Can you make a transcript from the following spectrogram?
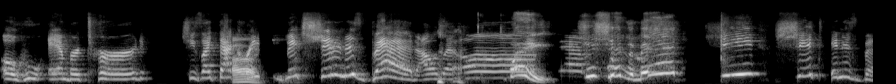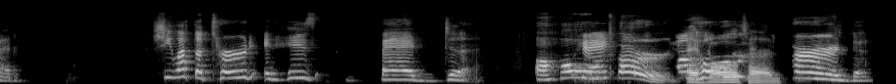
"Oh, who Amber Turd?" She's like, "That Oh. crazy bitch shit in his bed." I was like, "Oh, Wait, she shit in the bed? she shit in his bed. She left a turd in his bed. A whole Okay. turd. A A whole whole turd. turd.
